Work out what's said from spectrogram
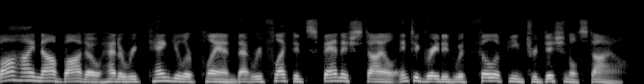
Bahay na Bato had a rectangular plan that reflected Spanish style integrated with Philippine traditional style.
